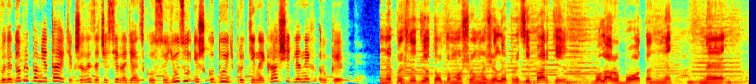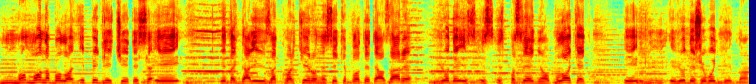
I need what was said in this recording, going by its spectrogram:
Вони добре пам'ятають, як жили за часів Радянського Союзу і шкодують про ті найкращі для них роки. Ми прийшли для того, тому що ми жили при цій партії, була робота, не, не можна було і підлічитися, і, і так далі. І за квартиру не стільки платити, а зараз люди із, із, із останнього платять, і лю- люди живуть бідно.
